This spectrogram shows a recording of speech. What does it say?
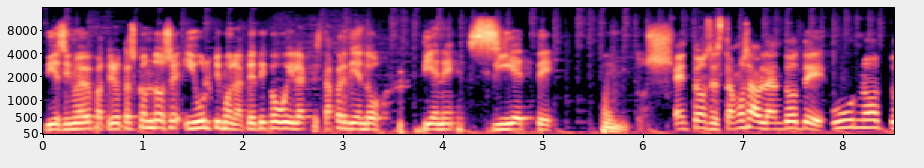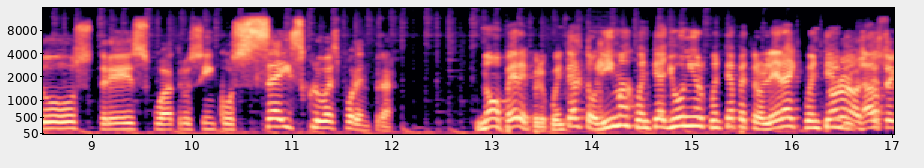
19 Patriotas con 12 y último el Atlético Huila que está perdiendo tiene 7 puntos. Entonces, estamos hablando de 1, 2, 3, 4, 5, 6 clubes por entrar. No, Pere, pero cuente al Tolima, cuente a Junior, cuente a Petrolera y cuente a No, no, estoy,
